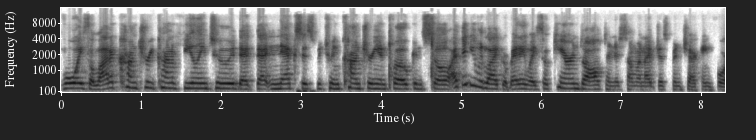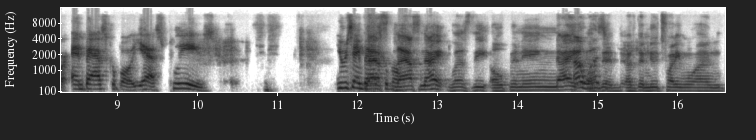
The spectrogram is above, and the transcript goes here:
voice, a lot of country kind of feeling to it, that that nexus between country and folk and soul. I think you would like her. But anyway, so Karen Dalton is someone I've just been checking for. And basketball, yes, please. You were saying last, basketball. last night was the opening night Oh, of the of the new 21-22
